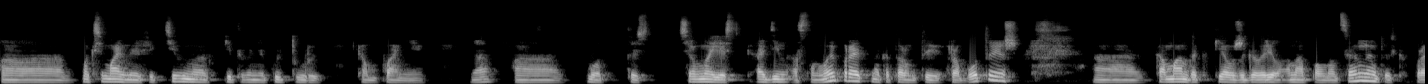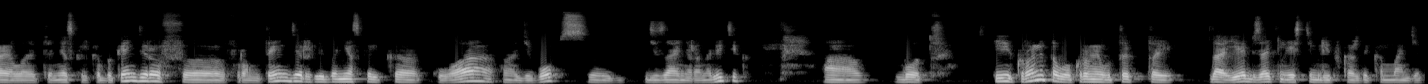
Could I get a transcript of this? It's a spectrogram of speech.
а, максимально эффективное впитывание культуры компании. Да? А, вот, то есть все равно есть один основной проект, на котором ты работаешь, а, команда, как я уже говорил, она полноценная, то есть, как правило, это несколько бэкэндеров, э, фронтендер, либо несколько QA, э, DevOps, э, дизайнер, аналитик. А, вот. И кроме того, кроме вот этой, да, и обязательно есть тимлит в каждой команде.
